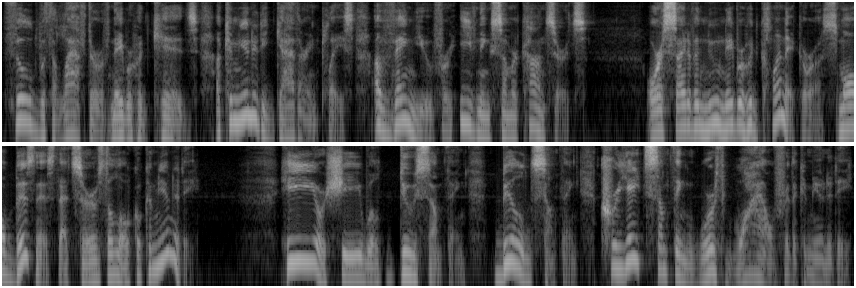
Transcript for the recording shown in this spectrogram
filled with the laughter of neighborhood kids, a community gathering place, a venue for evening summer concerts, or a site of a new neighborhood clinic or a small business that serves the local community. He or she will do something, build something, create something worthwhile for the community,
